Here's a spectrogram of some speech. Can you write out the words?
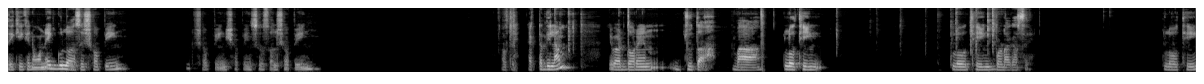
দেখি এখানে অনেকগুলো আছে shopping shopping shopping social shopping okay একটা দিলাম। এবার ধরেন জুতা বা ক্লোথিং ক্লোথিং প্রোডাক্ট আছে। ক্লোথিং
